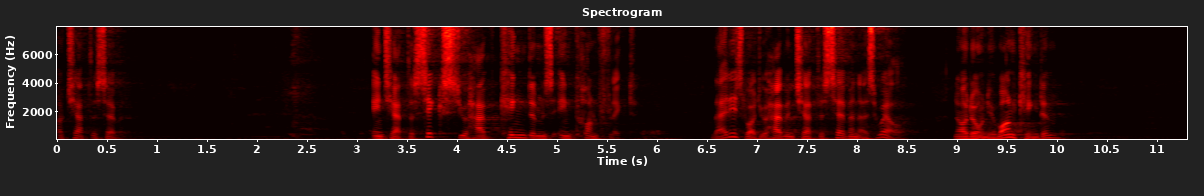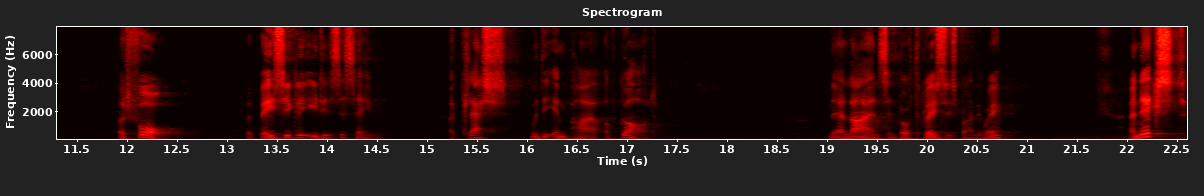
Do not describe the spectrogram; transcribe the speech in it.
of chapter 7 in chapter 6, you have kingdoms in conflict. That is what you have in chapter 7 as well. Not only one kingdom, but four. But basically, it is the same a clash with the empire of God. Are lions in both places, by the way. And next,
